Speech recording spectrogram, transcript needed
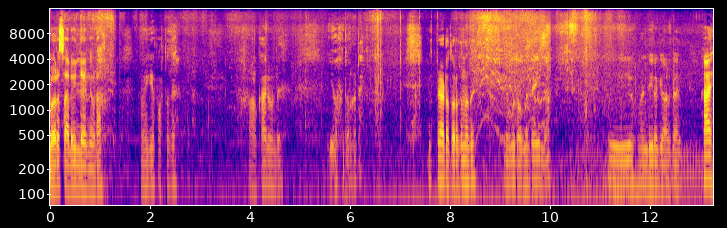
വേറെ സ്ഥലമില്ലായിരുന്നു ഇവിടെ. നോക്കിയ പുറത്തൊക്കെ ആൾക്കാരുമുണ്ട്. അയ്യോ തുറക്കട്ടെ. ഇപ്പോഴാട്ടോ തുറക്കുന്നത്. നമുക്ക് തുറന്നിട്ടേ ഇല്ല അയ്യോ വണ്ടിയിലൊക്കെ ആൾക്കാർ ഹായ്.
